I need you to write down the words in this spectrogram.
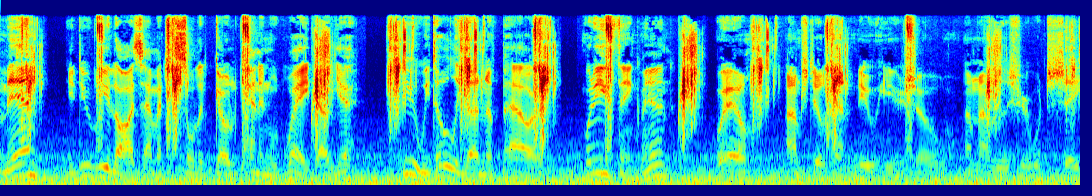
That. Man? You do realize how much a solid gold cannon would weigh, don't you? Dude, we totally got enough power. What do you think, man? Well, I'm still kind of new here, so I'm not really sure what to say.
